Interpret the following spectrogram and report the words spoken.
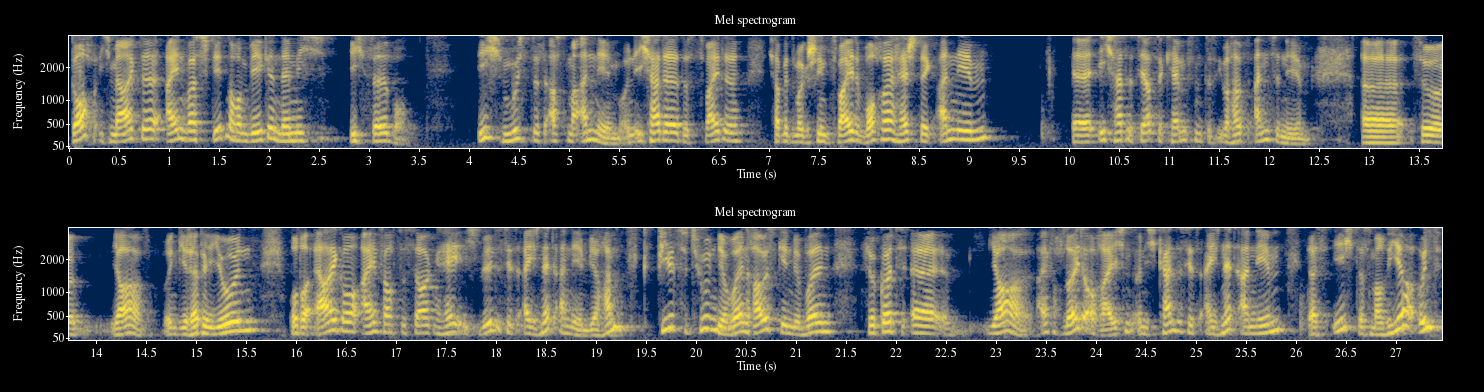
Doch ich merkte, ein was steht noch im Wege, nämlich ich selber. Ich muss das erstmal annehmen. Und ich hatte das zweite, ich habe jetzt mal geschrieben, zweite Woche, Hashtag annehmen äh, ich hatte sehr zu kämpfen, das überhaupt anzunehmen. Äh, so, ja, irgendwie Rebellion oder Ärger, einfach zu sagen, hey, ich will das jetzt eigentlich nicht annehmen. Wir haben viel zu tun, wir wollen rausgehen, wir wollen für Gott, äh, ja, einfach Leute erreichen und ich kann das jetzt eigentlich nicht annehmen, dass ich, dass Maria und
